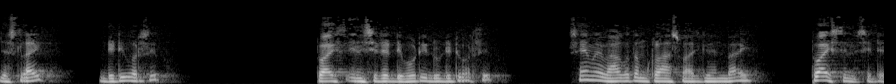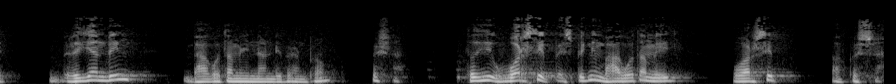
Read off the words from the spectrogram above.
Just like deity worship. Twice initiated devotee do deity worship. Same way Bhagavatam class was given by Twice initiated. Reason being, Bhagavatam is non-different from Krishna. So this is worship. Speaking Bhagavatam is worship of Krishna.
